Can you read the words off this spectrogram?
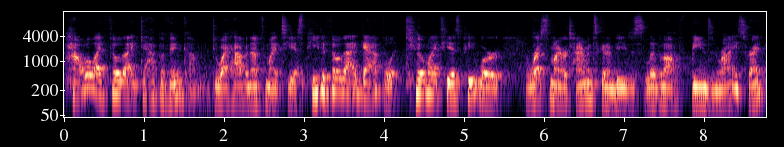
how will I fill that gap of income? Do I have enough of my TSP to fill that gap? Will it kill my TSP where the rest of my retirement is going to be just living off beans and rice, right?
